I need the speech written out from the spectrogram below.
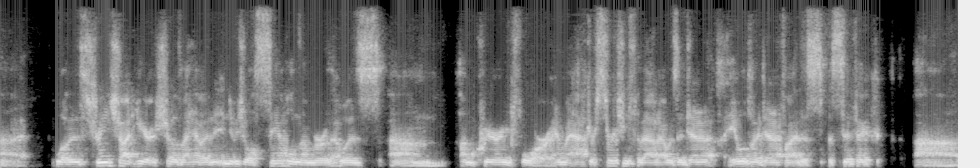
uh, well, the screenshot here, it shows I have an individual sample number that was um, I'm querying for. And after searching for that, I was able to identify the specific uh,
